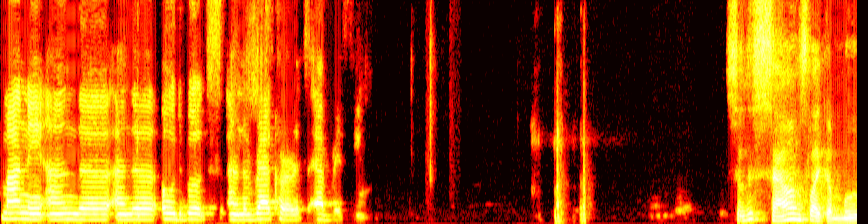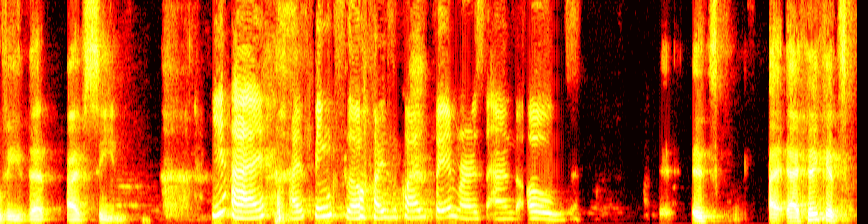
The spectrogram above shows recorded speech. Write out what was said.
money and uh, and uh, old books and records everything. So this sounds like a movie that I've seen. yeah I, I think so. It's quite famous and old. It's I, I think it's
